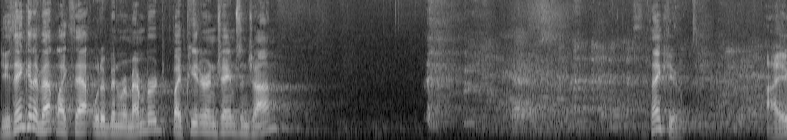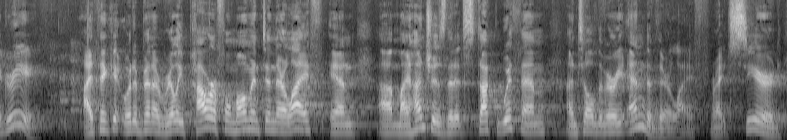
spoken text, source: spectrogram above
do you think an event like that would have been remembered by Peter and James and John? Yes. Thank you. I agree. I think it would have been a really powerful moment in their life, and uh, my hunch is that it stuck with them until the very end of their life, right? Seared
